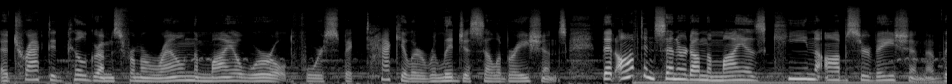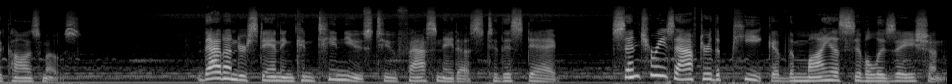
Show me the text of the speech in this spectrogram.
attracted pilgrims from around the Maya world for spectacular religious celebrations that often centered on the Maya's keen observation of the cosmos. That understanding continues to fascinate us to this day. Centuries after the peak of the Maya civilization,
